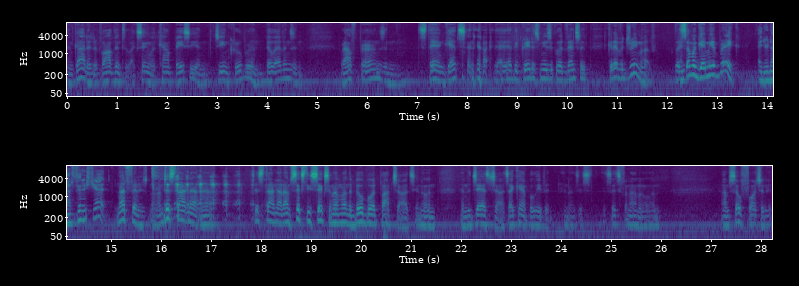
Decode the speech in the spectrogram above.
And God, it evolved into like singing with Count Basie and Gene Krupa and Bill Evans and Ralph Burns and Stan Getz, and you know, I had the greatest musical adventure you could ever dream of. But And- someone gave me a break. And you're not finished yet. Not finished. No, I'm just starting out now. Just starting out. I'm 66 and I'm on the Billboard pop charts, you know, and and the jazz charts. I can't believe it. You know, just it's it's phenomenal. I'm I'm so fortunate,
